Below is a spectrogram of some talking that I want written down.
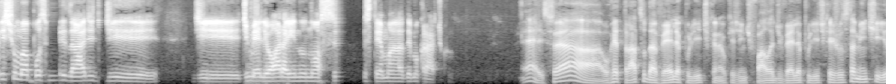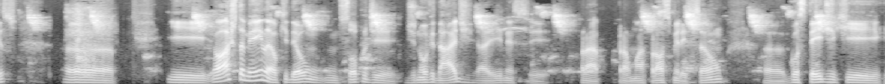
existe uma possibilidade de, de, de melhora aí no nosso sistema democrático. É, isso é a, o retrato da velha política, né? O que a gente fala de velha política é justamente isso. Uh, e eu acho também, Léo, que deu um, um, sopro de, de novidade aí nesse para uma próxima eleição. Uh, gostei de que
